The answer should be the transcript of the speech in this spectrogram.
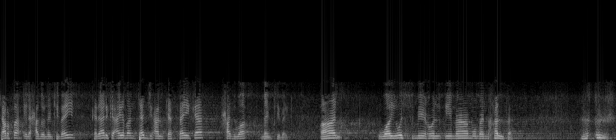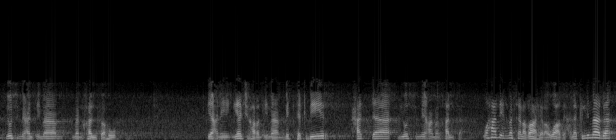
ترفع إلى حذو المنكبين كذلك أيضا تجعل كفيك حذو منكبيك قال ويسمع الإمام من خلفه. يسمع الإمام من خلفه. يعني يجهر الإمام بالتكبير حتى يسمع من خلفه. وهذه المسألة ظاهرة واضحة لكن لماذا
